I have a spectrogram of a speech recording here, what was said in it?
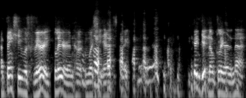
I think she was very clear in her what she had to say. you couldn't get no clearer than that.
